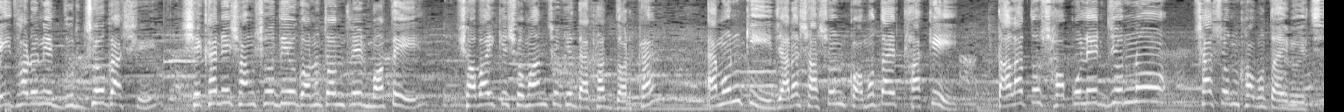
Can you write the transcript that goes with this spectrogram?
এই ধরনের দুর্যোগ আসে, সেখানে সংসদীয় গণতন্ত্রের মতে সবাইকে সমান চোখে দেখার দরকার। এমনকি যারা শাসন ক্ষমতায় থাকে, তারা তো সকলের জন্য শাসন ক্ষমতায় রয়েছে।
